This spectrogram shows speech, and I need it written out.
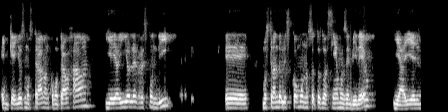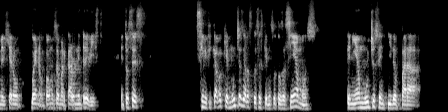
en que ellos mostraban cómo trabajaban y ahí yo les respondí eh, mostrándoles cómo nosotros lo hacíamos en video y ahí ellos me dijeron, bueno, vamos a marcar una entrevista. Entonces, significaba que muchas de las cosas que nosotros hacíamos tenía mucho sentido para,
